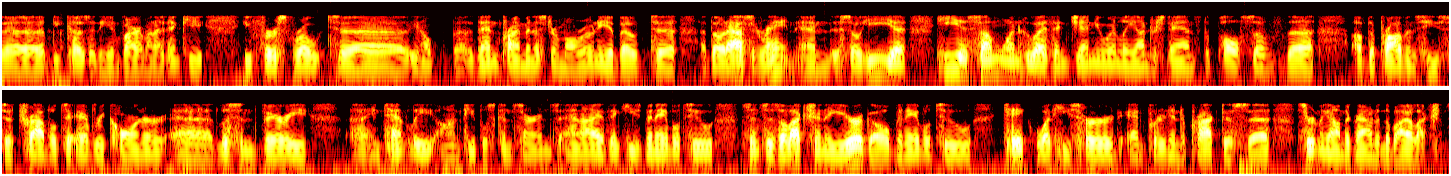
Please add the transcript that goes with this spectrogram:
uh, because of the environment. I think he he first wrote, uh, you know, uh, then Prime Minister Mulroney about uh, about acid rain, and so he uh, he is someone who I think genuinely understands the pulse of the of the province. He's uh, traveled to every corner, uh, listened very uh, intently on people's concerns, and I think he's been able to, since his election a year ago, been able to take what he's heard and put it into practice, uh, certainly on the ground in the by-elections.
